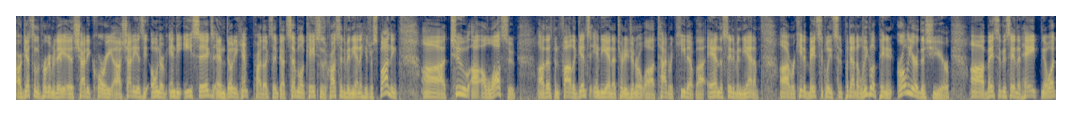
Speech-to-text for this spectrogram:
Our guest on the program today is Shadi Corey. Uh, Shadi is the owner of Indy e-cigs and Doty Hemp Products. They've got seven locations across the state of Indiana. He's responding uh, to uh, a lawsuit uh, that's been filed against Indiana Attorney General uh, Todd Rokita uh, and the state of Indiana. Uh, Rokita basically put out a legal opinion earlier this year, uh, basically saying that, hey, you know what,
